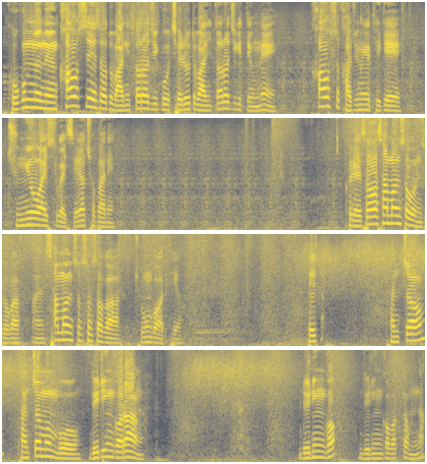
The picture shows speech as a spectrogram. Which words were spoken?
고급루는 카오스에서도 많이 떨어지고 재료도 많이 떨어지기 때문에 카오스 가주는 게 되게 중요할 수가 있어요 초반에 그래서 3원소 원소가 아니 3원소 소서가 좋은 것 같아요 대, 단점? 단점은 뭐 느린 거랑 느린 거? 느린 거밖에 없나?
